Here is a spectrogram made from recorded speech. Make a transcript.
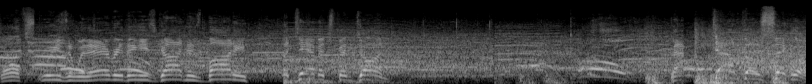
Dolph squeezing with everything he's got in his body. The damage been done. Back down goes Ziggler.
